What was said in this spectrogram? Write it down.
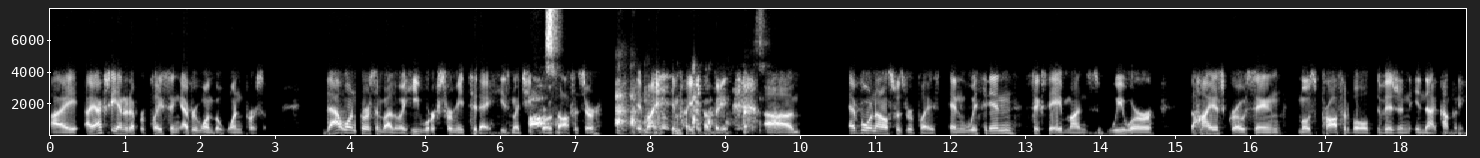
I, I actually ended up replacing everyone but one person. That one person, by the way, he works for me today. He's my chief awesome. growth officer in my in my company. Um, everyone else was replaced, and within six to eight months, we were the highest grossing, most profitable division in that company.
